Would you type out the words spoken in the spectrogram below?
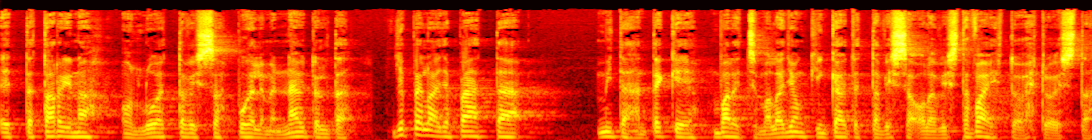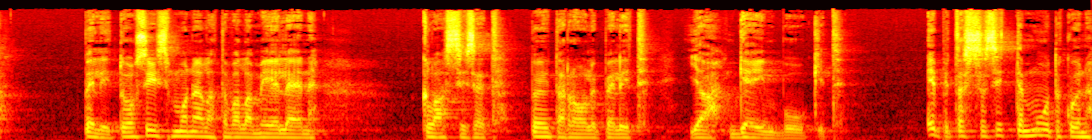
että tarina on luettavissa puhelimen näytöltä ja pelaaja päättää, mitä hän tekee valitsemalla jonkin käytettävissä olevista vaihtoehdoista. Peli tuo siis monella tavalla mieleen klassiset pöytäroolipelit ja gamebookit – eipä tässä sitten muuta kuin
